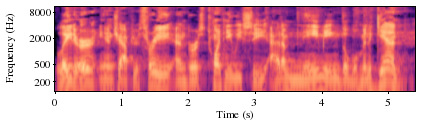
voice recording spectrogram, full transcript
Later in chapter 3 and verse 20, we see Adam naming the woman again.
